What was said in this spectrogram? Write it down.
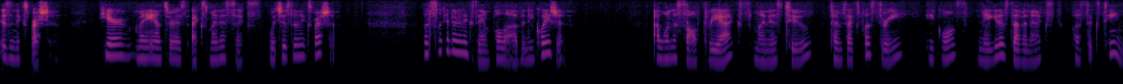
is an expression. Here, my answer is x minus 6, which is an expression. Let's look at an example of an equation. I want to solve 3x minus 2 times x plus 3 equals negative 7x plus 16.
